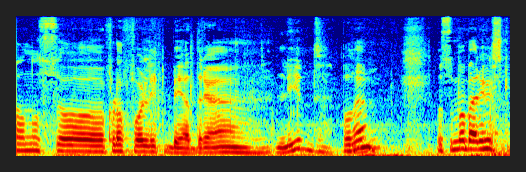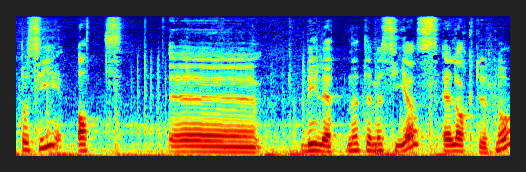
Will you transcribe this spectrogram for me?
Dan, også, for da får litt bedre lyd på det. Og så må jeg bare huske på å si at eh, billettene til Messias er lagt ut nå.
